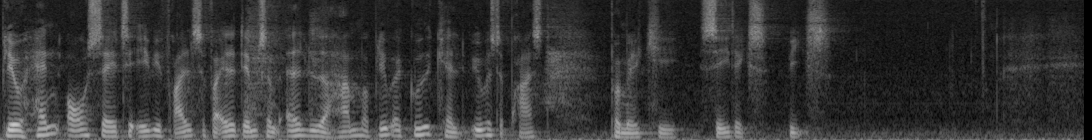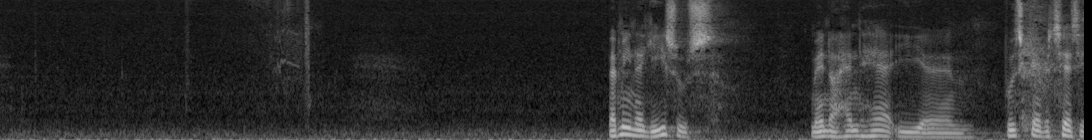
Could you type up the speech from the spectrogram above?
blev han årsag til evig frelse for alle dem, som adlyder ham, og blev af Gud kaldt øverste præst på Melchizedeks vis. Hvad mener Jesus med, når han her i øh, budskabet til os i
